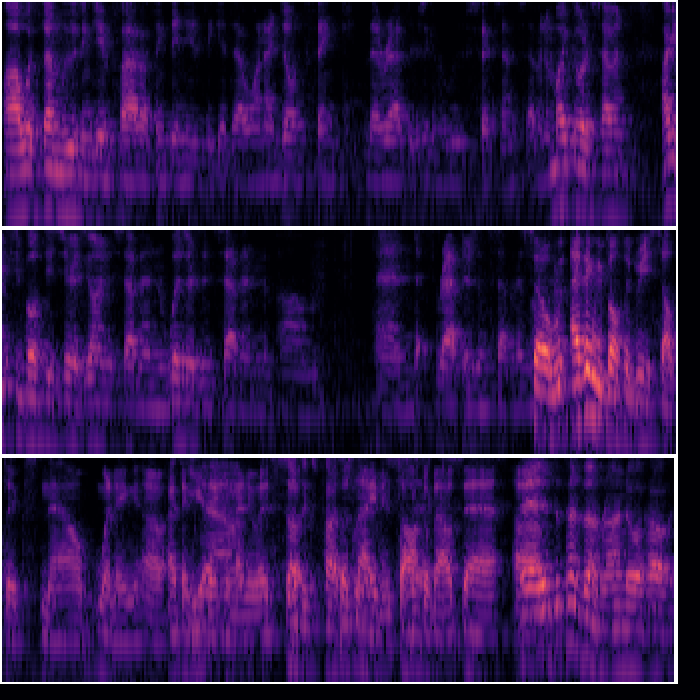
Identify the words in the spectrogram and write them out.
uh, with them losing Game Five, I think they needed to get that one. I don't think the Raptors are going to lose six and seven. It might go to seven. I could see both these series going to seven. Wizards in seven, um, and Raptors in seven as So well. we- I think we both agree Celtics now winning. Uh, I think we Yeah, picked them anyways. so Celtics possibly Let's not in even talk six. about that. Um, Eh, it depends on Rondo. How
